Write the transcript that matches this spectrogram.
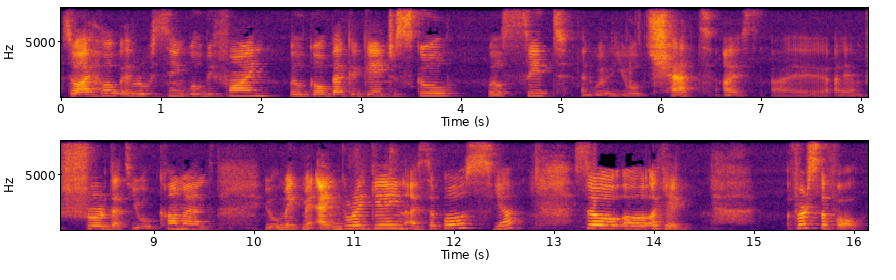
So, I hope everything will be fine. We'll go back again to school, we'll sit and we'll, you will chat. I, I, I am sure that you will comment, you will make me angry again, I suppose, yeah? So, uh, okay first of all,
